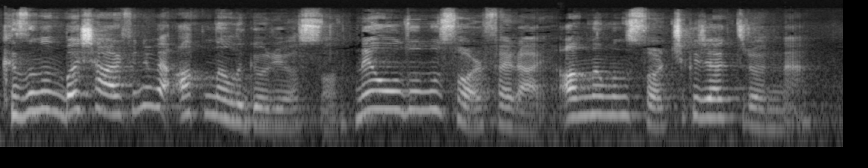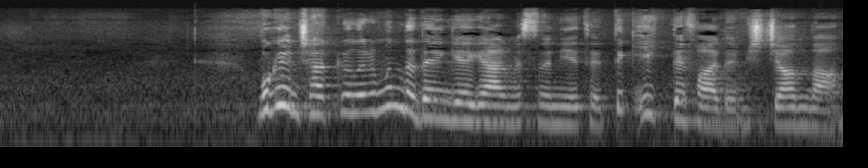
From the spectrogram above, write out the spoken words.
Kızının baş harfini ve at nalı görüyorsun. Ne olduğunu sor Feray. Anlamını sor. Çıkacaktır önüne. Bugün çakralarımın da dengeye gelmesine niyet ettik. İlk defa demiş Candan.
